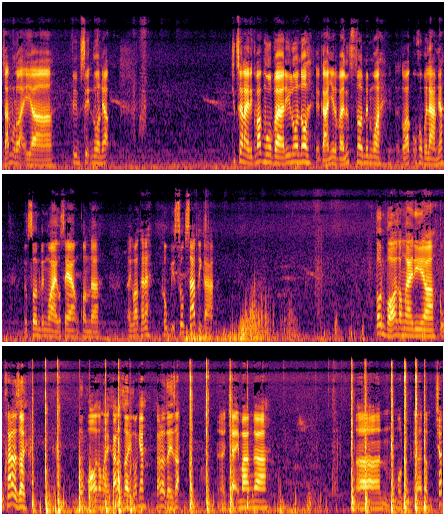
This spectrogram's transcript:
Dán một loại phim xịn luôn đấy ạ. Chiếc xe này thì các bác mua về đi luôn thôi Kể cả như là về nước sơn bên ngoài Các bác cũng không phải làm nhá. Nước sơn bên ngoài của xe cũng còn à, Đây các bác thấy này Không bị xước sát gì cả. Tôn vỏ dòng này thì à, cũng khá là dày. Tôn vỏ dòng này khá là dày các bác nhá Khá là dày dặn. Chạy mang uh, à, Một đậm chất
